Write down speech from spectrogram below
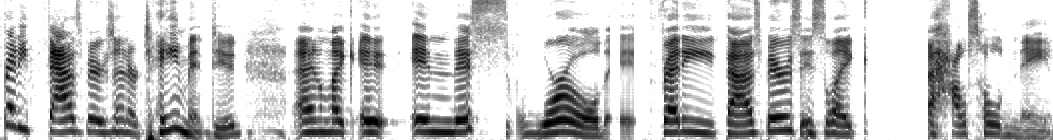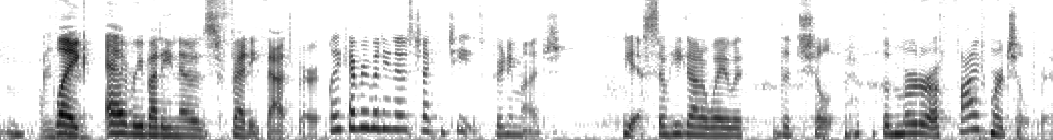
Freddy Fazbear's Entertainment, dude, and like it in this world, it, Freddy Fazbear's is like a household name. Like everybody knows Freddy Fazbear. Like everybody knows Chuck E. Cheese, pretty much. Yes, so he got away with the chil- the murder of five more children.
